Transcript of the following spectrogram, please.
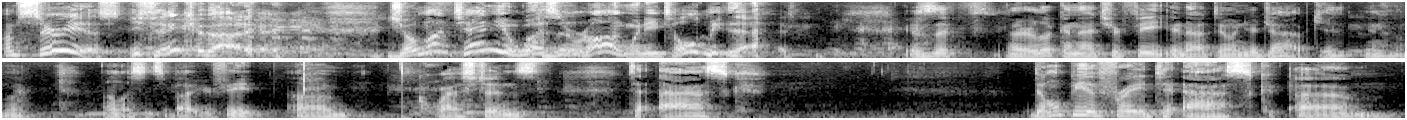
I'm serious. You think about it. Joe Mantegna wasn't wrong when he told me that. Because if they're looking at your feet, you're not doing your job, kid. You know, unless it's about your feet. Um, questions to ask. Don't be afraid to ask. Um,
